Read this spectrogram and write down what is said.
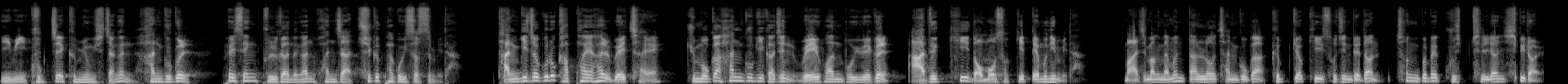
이미 국제금융시장은 한국을 회생 불가능한 환자 취급하고 있었습니다. 단기적으로 갚아야 할 외차에 규모가 한국이 가진 외환 보유액을 아득히 넘어섰기 때문입니다. 마지막 남은 달러 잔고가 급격히 소진되던 1997년 11월.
